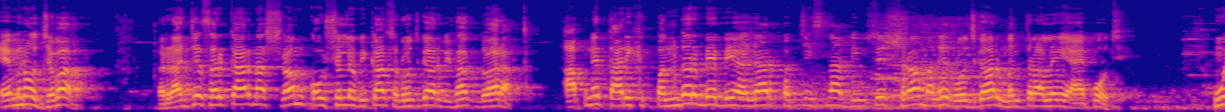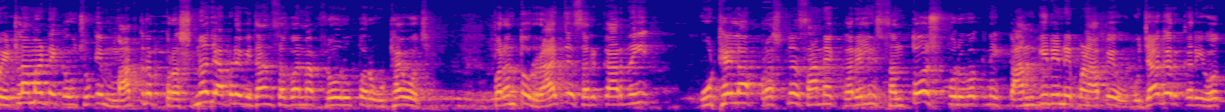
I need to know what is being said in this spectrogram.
એમનો જવાબ રાજ્ય સરકારના શ્રમ કૌશલ્ય વિકાસ રોજગાર વિભાગ દ્વારા આપને તારીખ પંદર બે બે હજાર પચીસના દિવસે શ્રમ અને રોજગાર મંત્રાલય આપ્યો છે. હું એટલા માટે કહું છું કે માત્ર પ્રશ્ન જ આપણે વિધાનસભાના ફ્લોર ઉપર ઉઠાવ્યો છે. પરંતુ રાજ્ય સરકારની ઉઠેલા પ્રશ્ન સામે કરેલી સંતોષપૂર્વકની કામગીરીને પણ આપે ઉજાગર કરી હોત,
